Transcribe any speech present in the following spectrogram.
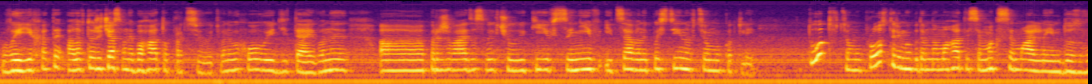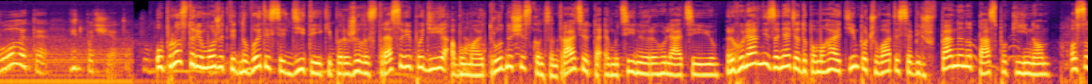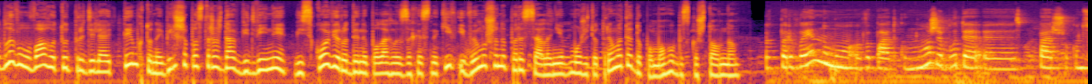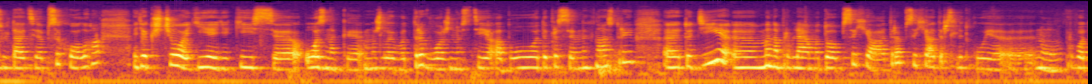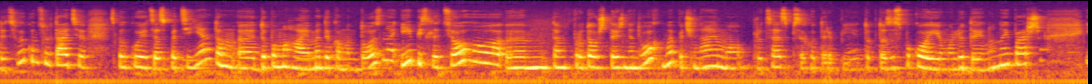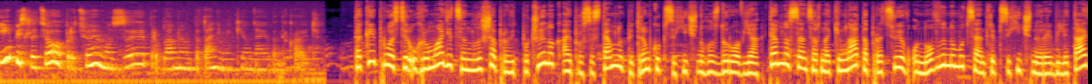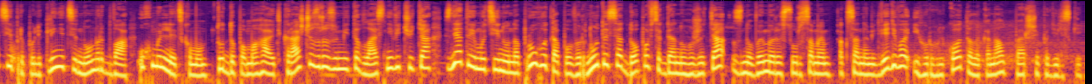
виїхати, але в той же час вони багато працюють, вони виховують дітей, вони а, переживають за своїх чоловіків, синів, і це вони постійно в цьому котлі. Тут, в цьому просторі, ми будемо намагатися максимально їм дозволити відпочити. У просторі можуть відновитися діти, які пережили стресові події або мають труднощі з концентрацією та емоційною регуляцією. Регулярні заняття допомагають їм почуватися більш впевнено та спокійно. Особливу увагу тут приділяють тим, хто найбільше постраждав від війни. Військові, родини полеглих захисників і вимушено переселені можуть отримати допомогу безкоштовно. Первинному випадку може бути е, спершу консультація психолога. Якщо є якісь е, ознаки, можливо, тривожності або депресивних настроїв, е, тоді ми направляємо до психіатра. Психіатр слідкує, ну, проводить свою консультацію, спілкується з пацієнтом, допомагає медикаментозно, і після цього, там впродовж тижня-двох, ми починаємо процес психотерапії, тобто заспокоюємо людину найперше, і після цього працюємо з проблемними питаннями, які у неї виникають. Такий простір у громаді це не лише про відпочинок, а й про системну підтримку психічного здоров'я. Темна сенсорна кімната працює в оновленому центрі психічної реабілітації при поліклініці номер 2 у Хмельницькому. Тут допомагають краще зрозуміти власні відчуття, зняти емоційну напругу та повернутися до повсякденного життя з новими ресурсами. Оксана Медведєва, Ігор Гулько, телеканал Перший Подільський.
